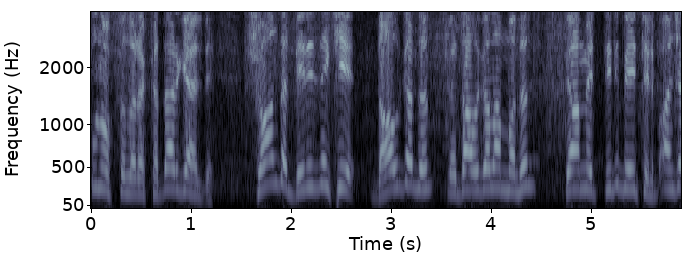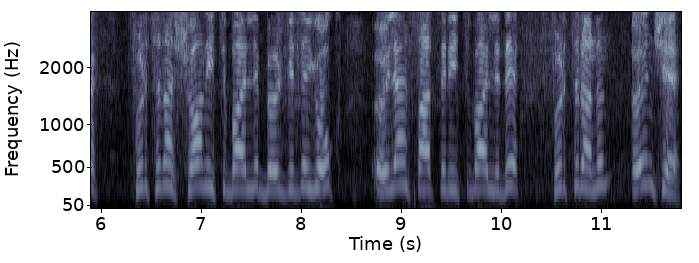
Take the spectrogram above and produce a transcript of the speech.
bu noktalara kadar geldi. Şu anda denizdeki dalganın ve dalgalanmanın devam ettiğini belirtelim. Ancak fırtına şu an itibariyle bölgede yok. Öğlen saatleri itibariyle de fırtınanın önce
